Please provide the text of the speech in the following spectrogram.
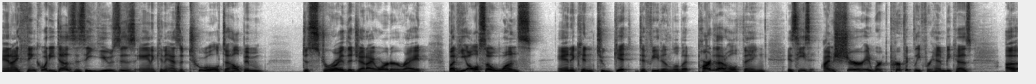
And I think what he does is he uses Anakin as a tool to help him destroy the Jedi Order, right? But he also wants Anakin to get defeated a little bit. Part of that whole thing is he's. I'm sure it worked perfectly for him because. A,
